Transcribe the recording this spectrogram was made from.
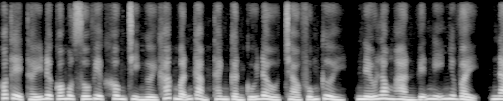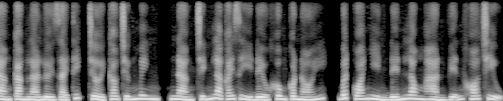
Có thể thấy được có một số việc không chỉ người khác mẫn cảm thanh cần cúi đầu chào phúng cười, nếu Long Hàn viễn nghĩ như vậy, nàng càng là lười giải thích trời cao chứng minh, nàng chính là cái gì đều không có nói, bất quá nhìn đến Long Hàn viễn khó chịu,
